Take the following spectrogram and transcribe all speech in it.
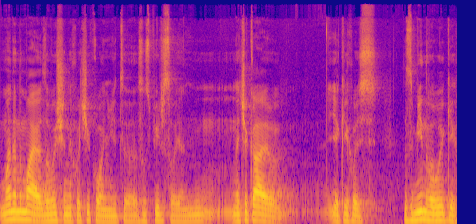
У мене немає завищених очікувань від е, суспільства. Я не чекаю якихось змін великих,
